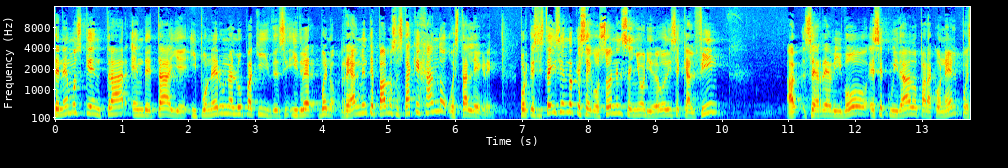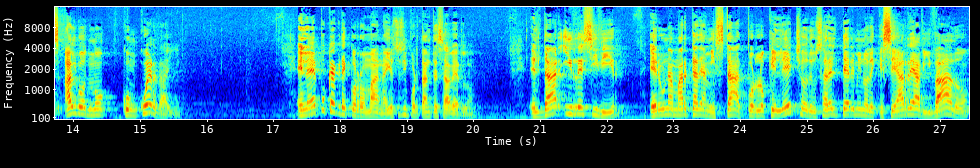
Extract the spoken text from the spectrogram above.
tenemos que entrar en detalle y poner una lupa aquí y ver, bueno, ¿realmente Pablo se está quejando o está alegre? Porque si está diciendo que se gozó en el Señor y luego dice que al fin se reavivó ese cuidado para con él, pues algo no concuerda ahí. En la época grecorromana, y esto es importante saberlo, el dar y recibir era una marca de amistad, por lo que el hecho de usar el término de que se ha reavivado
